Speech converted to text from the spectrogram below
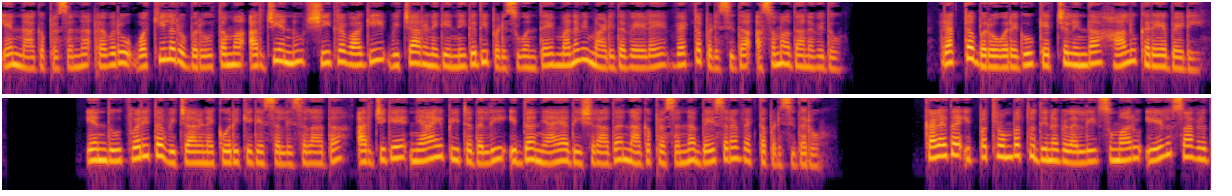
ಎನ್. ನಾಗಪ್ರಸನ್ನ ರವರು ವಕೀಲರೊಬ್ಬರು ತಮ್ಮ ಅರ್ಜಿಯನ್ನು ಶೀಘ್ರವಾಗಿ ವಿಚಾರಣೆಗೆ ನಿಗದಿಪಡಿಸುವಂತೆ ಮನವಿ ಮಾಡಿದ ವೇಳೆ ವ್ಯಕ್ತಪಡಿಸಿದ ಅಸಮಾಧಾನವಿದು. ರಕ್ತ ಬರೋವರೆಗೂ ಕೆಚ್ಚಲಿಂದ ಹಾಲು ಕರೆಯಬೇಡಿ ಎಂದು ತ್ವರಿತ ವಿಚಾರಣೆ ಕೋರಿಕೆಗೆ ಸಲ್ಲಿಸಲಾದ ಅರ್ಜಿಗೆ ನ್ಯಾಯಪೀಠದಲ್ಲಿ ಇದ್ದ ನ್ಯಾಯಾಧೀಶರಾದ ನಾಗಪ್ರಸನ್ನ ಬೇಸರ ವ್ಯಕ್ತಪಡಿಸಿದರು. ಕಳೆದ ಇಪ್ಪತ್ತೊಂಬತ್ತು ದಿನಗಳಲ್ಲಿ ಸುಮಾರು ಏಳು ಸಾವಿರದ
